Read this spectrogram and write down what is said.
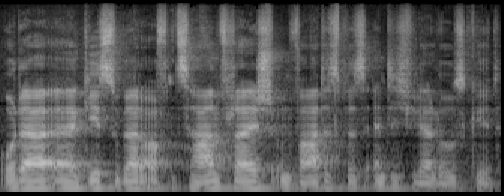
Oder äh, gehst du gerade auf ein Zahnfleisch und wartest, bis es endlich wieder losgeht?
